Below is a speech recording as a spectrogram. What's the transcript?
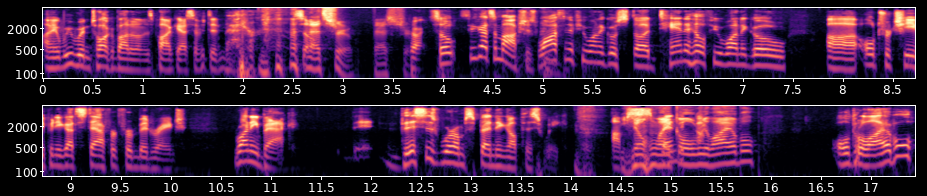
I mean, we wouldn't talk about it on this podcast if it didn't matter. So that's true. That's true. Right, so, so you got some options. Watson, if you want to go stud. Tannehill, if you want to go uh, ultra cheap, and you got Stafford for mid range. Running back. This is where I'm spending up this week. I'm you don't like old reliable? Old reliable?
